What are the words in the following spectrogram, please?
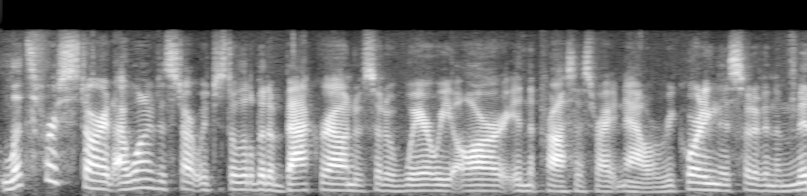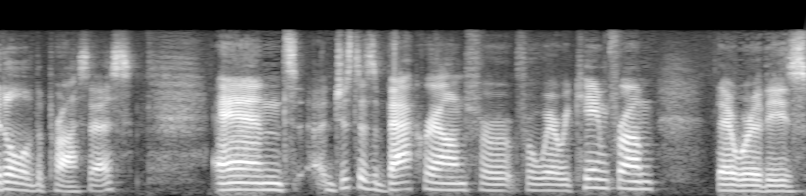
let's first start. I wanted to start with just a little bit of background of sort of where we are in the process right now. We're recording this sort of in the middle of the process. And uh, just as a background for, for where we came from, there were these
